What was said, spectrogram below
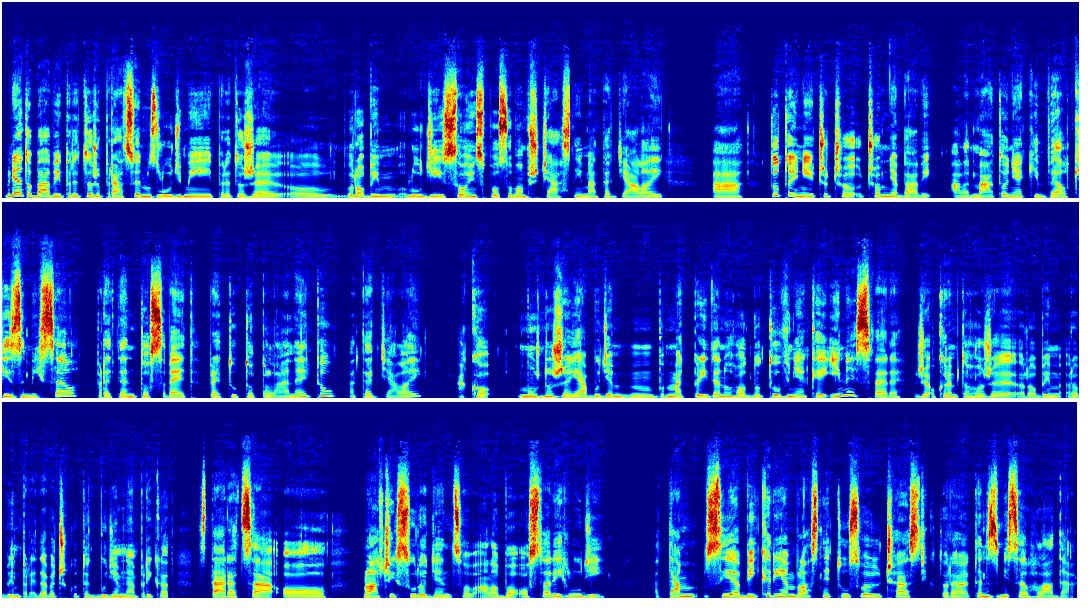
Mňa to baví, pretože pracujem s ľuďmi, pretože o, robím ľudí svojím spôsobom šťastným a tak ďalej. A toto je niečo, čo, čo mňa baví. Ale má to nejaký veľký zmysel pre tento svet, pre túto planétu a tak ďalej? Ako možno, že ja budem mať pridanú hodnotu v nejakej inej sfére. Že okrem toho, že robím, robím predavačku, tak budem napríklad starať sa o mladších súrodencov alebo o starých ľudí. A tam si ja vykriem vlastne tú svoju časť, ktorá ten zmysel hľadá.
